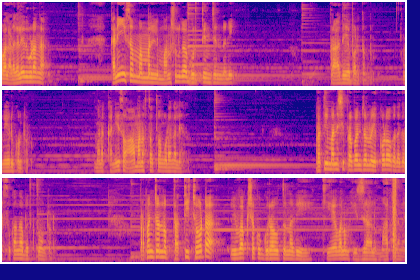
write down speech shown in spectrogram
వాళ్ళు అడగలేదు కూడా కనీసం మమ్మల్ని మనుషులుగా గుర్తించండి ప్రాధేయపడుతుండ్రు వేడుకుంటారు మనకు కనీసం ఆ మనస్తత్వం కూడా లేదు. ప్రతి మనిషి ప్రపంచంలో ఎక్కడో ఒక దగ్గర సుఖంగా బతుకుతూ ఉంటాడు. ప్రపంచంలో ప్రతి చోట వివక్షకు గురవుతున్నది కేవలం హిజ్రాలు మాత్రమే.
